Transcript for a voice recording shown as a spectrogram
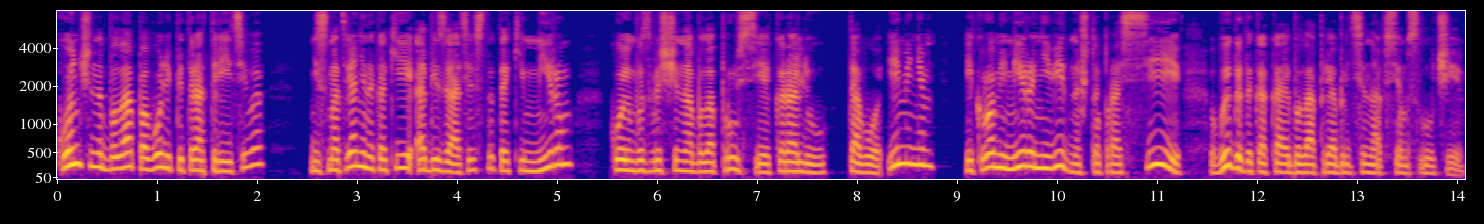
кончена была по воле Петра III, несмотря ни на какие обязательства таким миром, коим возвращена была Пруссия королю того именем, и кроме мира не видно, что России выгода какая была приобретена в всем случае.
